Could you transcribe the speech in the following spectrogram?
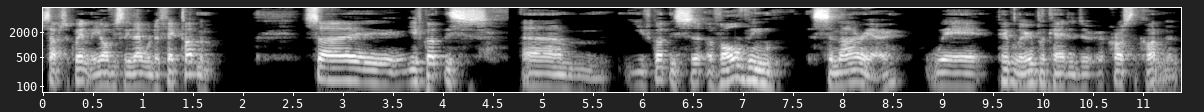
subsequently, obviously that would affect Tottenham. So you've got this um, you've got this evolving scenario where people are implicated across the continent,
